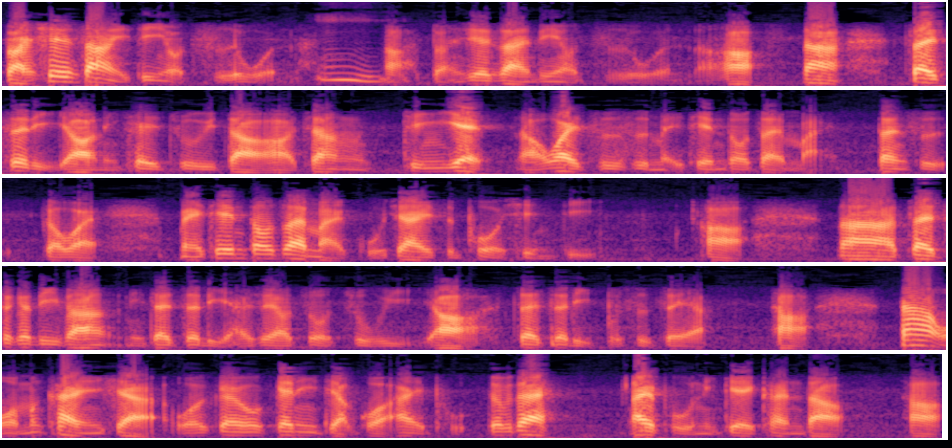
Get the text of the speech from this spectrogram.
短线上已经有止稳了，嗯啊，短线上已经有止稳了哈。那在这里啊，你可以注意到啊，像经验啊，外资是每天都在买，但是各位每天都在买，股价一直破新低啊。那在这个地方，你在这里还是要做注意啊，在这里不是这样啊。那我们看一下，我跟我跟你讲过爱普，对不对？爱普你可以看到啊，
